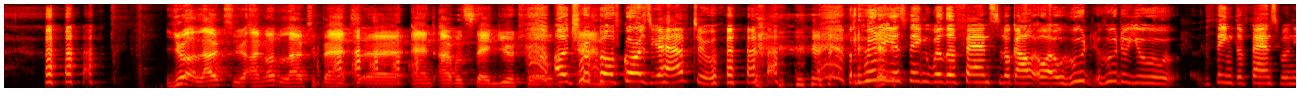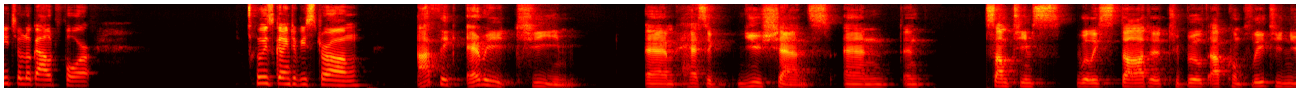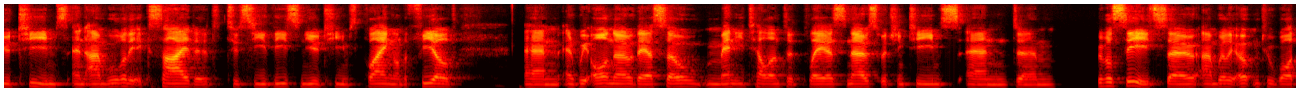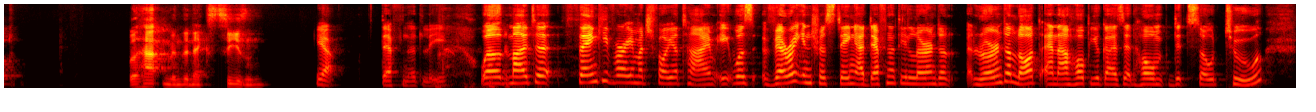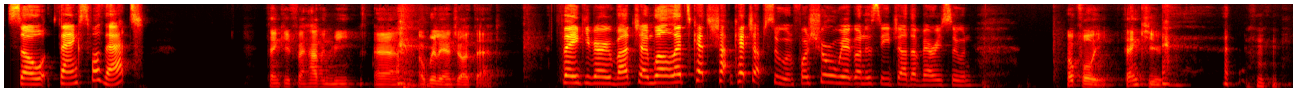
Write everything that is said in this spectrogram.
You're allowed to. I'm not allowed to bet, uh, and I will stay neutral. Oh, true. And... Of course, you have to. but who do you think will the fans look out, or who who do you think the fans will need to look out for? Who is going to be strong? I think every team um, has a new chance, and and some teams really started to build up completely new teams, and I'm really excited to see these new teams playing on the field. Um, and we all know there are so many talented players now switching teams, and um, we will see. So I'm really open to what will happen in the next season. Yeah, definitely. Well, Malte, thank you very much for your time. It was very interesting. I definitely learned a, learned a lot, and I hope you guys at home did so too. So thanks for that. Thank you for having me. Uh, I really enjoyed that. Thank you very much, and well, let's catch up, catch up soon. For sure, we're going to see each other very soon. Hopefully. Thank you.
